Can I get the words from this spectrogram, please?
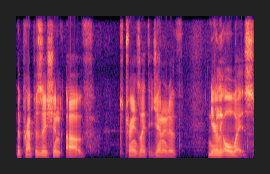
the preposition of to translate the genitive nearly always.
